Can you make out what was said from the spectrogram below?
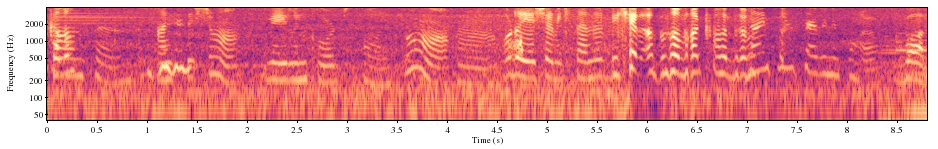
Bakalım hangisi şu mu? Wayland Court Fountain. Bu mu? Hmm. Burada yaşıyorum iki senedir. Bir kere adına bakmadım. 1975. One.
